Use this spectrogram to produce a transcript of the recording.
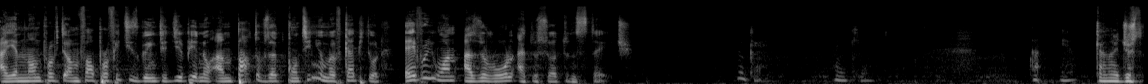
I am non-profit, I'm for-profit is going to disappear. No, I'm part of that continuum of capital. Everyone has a role at a certain stage. Okay, thank you. Can I just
